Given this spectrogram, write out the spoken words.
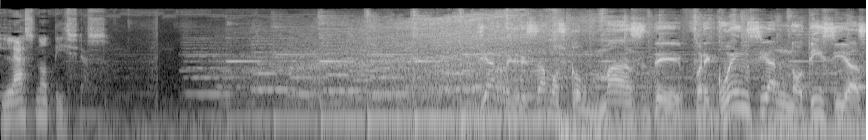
las noticias. Ya regresamos con más de Frecuencia Noticias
